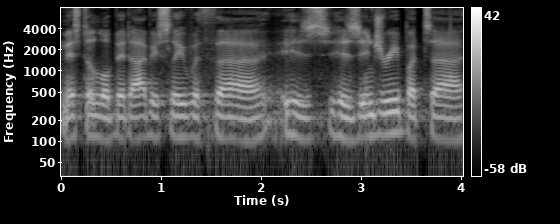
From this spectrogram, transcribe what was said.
missed a little bit obviously with uh, his his injury, but uh,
